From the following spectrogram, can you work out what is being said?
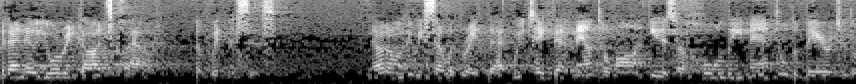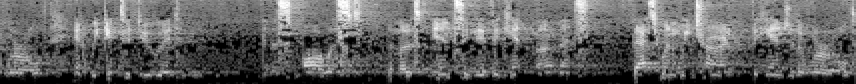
but I know you're in God's cloud of witnesses. Not only do we celebrate that, we take that mantle on. It is a holy mantle to bear to the world, and we get to do it in the smallest, the most insignificant moments. That's when we turn the hinge of the world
